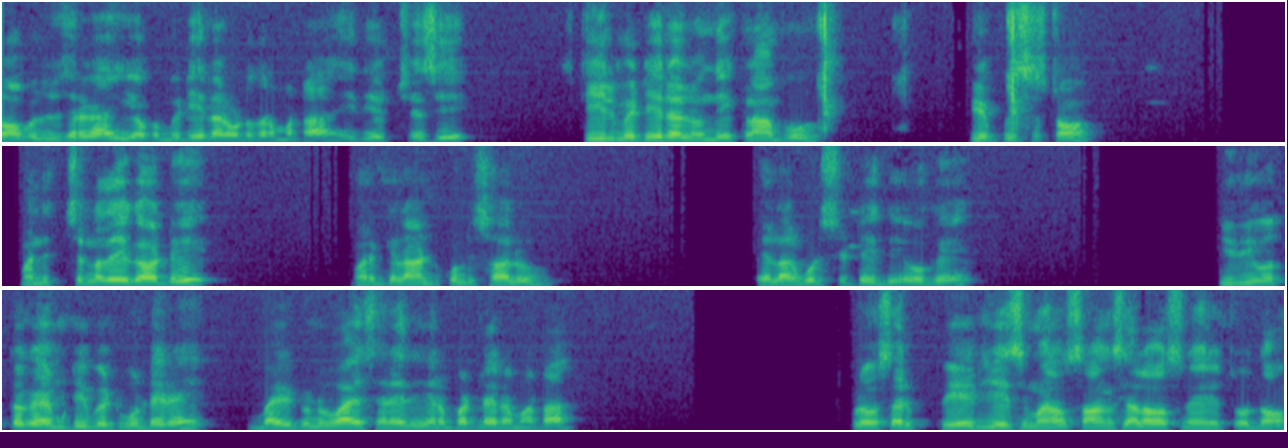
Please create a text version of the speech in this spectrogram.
లోపల చూసారుగా ఈ యొక్క మెటీరియల్ ఉంటుంది అనమాట ఇది వచ్చేసి స్టీల్ మెటీరియల్ ఉంది క్లాంపు క్లిప్ సిస్టమ్. మన చిన్నదే కాబట్టి మనకి ఇలా అంటుకుంటే చాలు. ఇలా కూడా సెట్ అయింది ఓకే. ఇది కొత్తగా ఎంటీ పెట్టుకుంటేనే బయట ఉండి వాయిస్ అనేది వినపట్లేరన్నమాట ఇప్పుడు ఒకసారి పేర్ చేసి మనం సాంగ్స్ ఎలా వస్తున్నాయని చూద్దాం.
